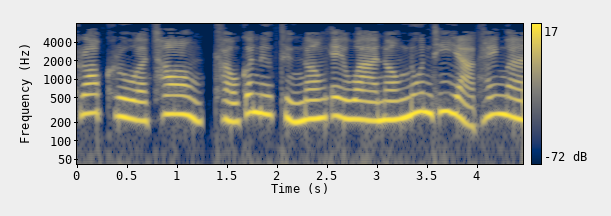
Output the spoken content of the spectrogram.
ครอบครัวช่อง เขาก็นึกถึงน้องเอวาน้องนุ่นที่อยากให้มา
